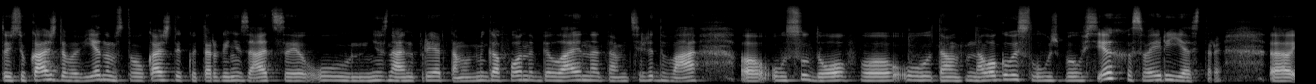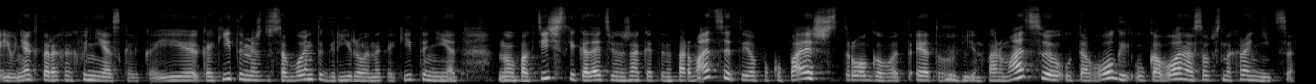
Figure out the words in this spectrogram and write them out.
то есть у каждого ведомства, у каждой какой-то организации, у, не знаю, например, там, у Мегафона, Билайна, там, Теле2, э, у судов, э, у там, налоговой службы, у всех свои реестры. Э, и у некоторых их несколько. И какие-то между собой интегрированы, какие-то нет. Но фактически, когда тебе нужна какая-то информация, ты ее покупаешь строго вот эту mm-hmm. информацию у того, у кого она, собственно, хранится.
